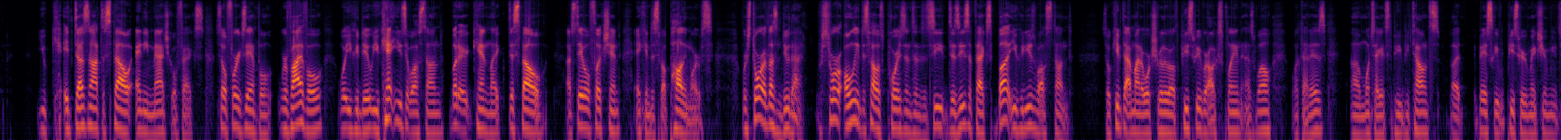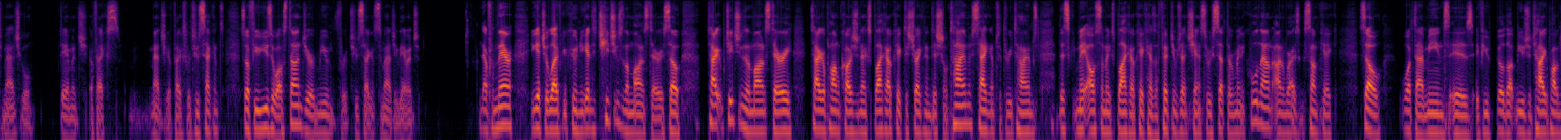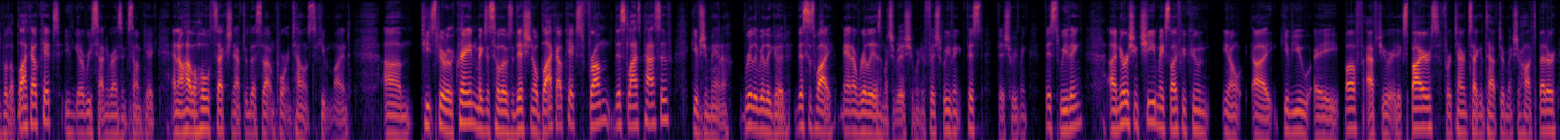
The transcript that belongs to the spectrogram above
you it does not dispel any magical effects. So for example, revival, what you could do, you can't use it while stunned, but it can like dispel unstable affliction, it can dispel polymorphs. Restoral doesn't do that. Restoral only dispels poisons and disease, effects, but you could use it while stunned. So keep that in mind. It works really well with Peace Weaver. I'll explain as well what that is um, once I get to the PvP talents. But basically, Peace Weaver makes you immune to magical damage effects, magic effects for two seconds. So if you use it while stunned, you're immune for two seconds to magic damage. Now from there, you get your life cocoon. You get the teachings of the monastery. So, tiger, teachings of the monastery. Tiger palm causes your next blackout kick to strike an additional time, stacking up to three times. This may also makes blackout kick has a 15% chance to reset the remaining cooldown on rising sun kick. So what that means is if you build up, use your Tiger Palm to build up blackout kicks, you can get a reset on your Rising Sun kick. And I'll have a whole section after this about important talents to keep in mind. Um, Teach Spirit of the Crane makes it so those additional blackout kicks from this last passive gives you mana. Really, really good. This is why mana really is much of an issue when you're fish weaving, fist, fish weaving, fist weaving. Uh, Nourishing Chi makes Life Cocoon, you know, uh, give you a buff after it expires for 10 seconds after, makes your hots better.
